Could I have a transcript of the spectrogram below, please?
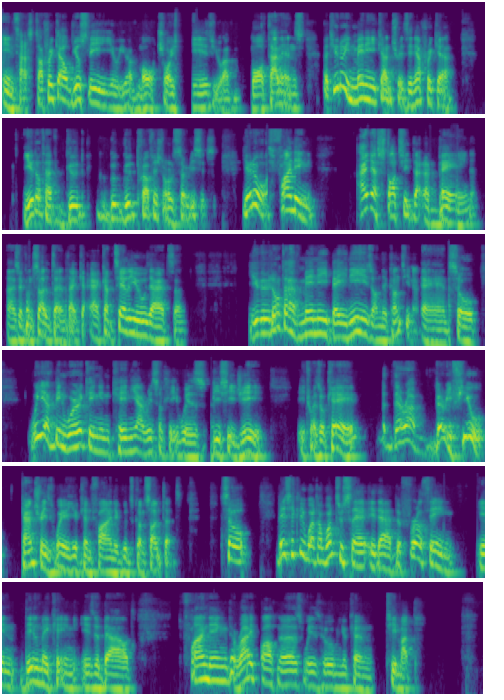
in South Africa, obviously, you, you have more choices, you have more talents. But, you know, in many countries in Africa, you don't have good, good, good professional services. You know, finding I just started at Bain as a consultant. I, I can tell you that uh, you don't have many Bainese on the continent. And so we have been working in Kenya recently with BCG. It was okay, but there are very few countries where you can find a good consultant. So basically, what I want to say is that the first thing in deal making is about finding the right partners with whom you can team up.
